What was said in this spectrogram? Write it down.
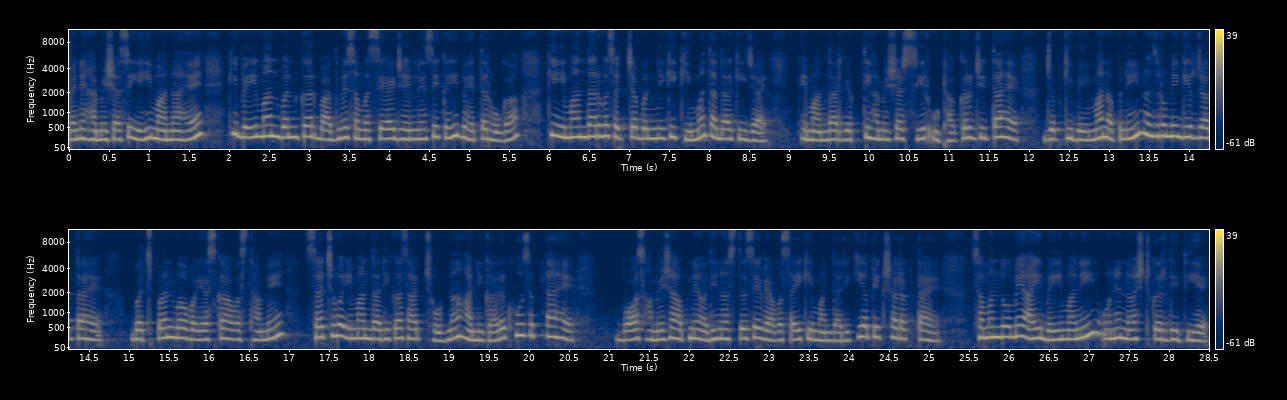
मैंने हमेशा से यही माना है कि बेईमान बनकर बाद में समस्याएँ झेलने से कहीं बेहतर होगा कि ईमानदार व सच्चा बनने की कीमत अदा की जाए। ईमानदार व्यक्ति हमेशा सिर उठाकर जीता है, जबकि बेईमान अपने ही नज़रों में गिर जाता है। बचपन व वयस्क अवस्था में सच व ईमानदारी का साथ छोड़ना हानिकारक हो सकता है। बॉस हमेशा अपने अधीनस्थ से व्यावसायिक ईमानदारी की अपेक्षा रखता है। संबंधों में आई बेईमानी उन्हें नष्ट कर देती है।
